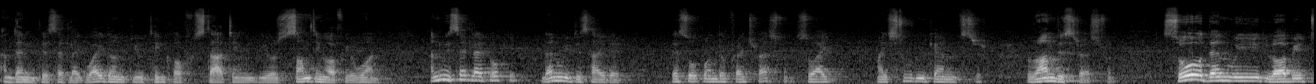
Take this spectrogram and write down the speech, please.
and then they said like, why don't you think of starting your something of your own? And we said like, okay. Then we decided, let's open the French restaurant. So I, my student can run this restaurant. So then we lobbied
